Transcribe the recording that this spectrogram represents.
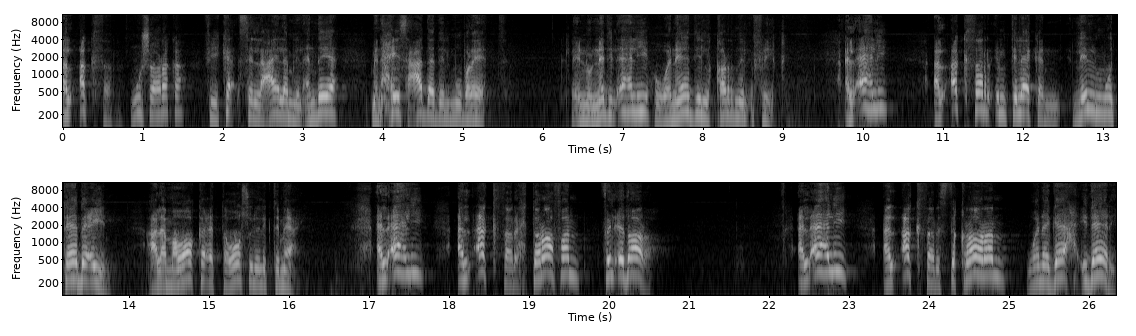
الأكثر مشاركة في كأس العالم للأندية من حيث عدد المباريات لأنه النادي الأهلي هو نادي القرن الإفريقي. الأهلي الأكثر امتلاكا للمتابعين على مواقع التواصل الاجتماعي. الأهلي الأكثر احترافا في الإدارة. الأهلي الأكثر استقرارا ونجاح إداري.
